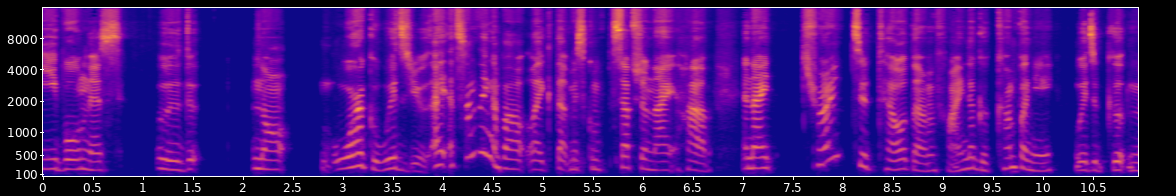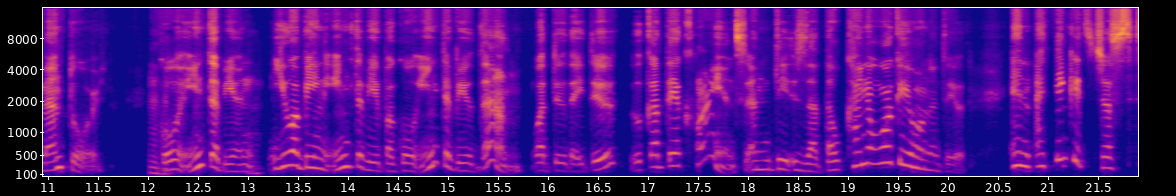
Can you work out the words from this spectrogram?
evilness would not work with you. I, it's something about like that misconception i have. And i try to tell them find a good company with good mentors. Mhm. go interview. And you are being interviewed but go interview them. What do they do? Look at their clients and is that the kind of work you want to do? And i think it's just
